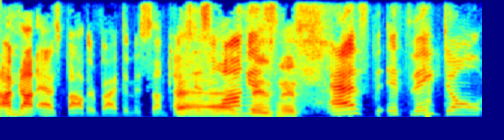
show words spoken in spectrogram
I'm not as bothered by them as sometimes. Bad as long as business. as if they don't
